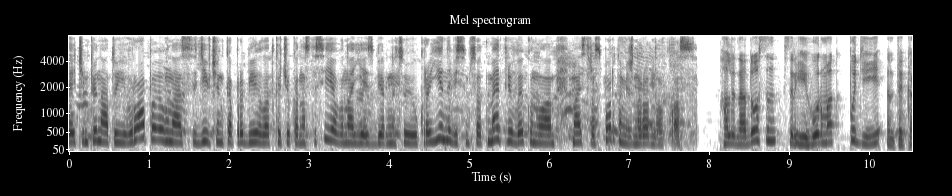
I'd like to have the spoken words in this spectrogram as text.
е, чемпіонату Європи. У нас дівчинка пробігла Ткачук Анастасія. Вона є збірницею України. 800 метрів виконала майстра спорту міжнародного класу. Галина Досин, Сергій Гурмак, події НТК.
